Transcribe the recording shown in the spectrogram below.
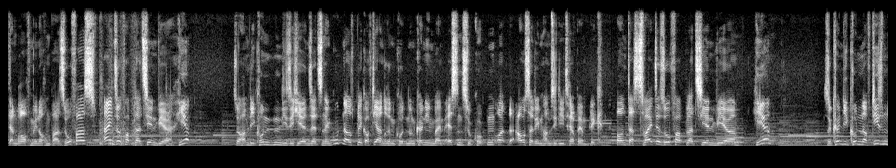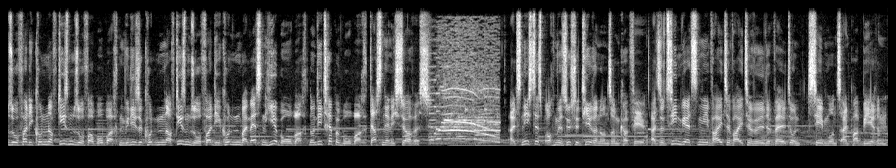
Dann brauchen wir noch ein paar Sofas. Ein Sofa platzieren wir hier. So haben die Kunden, die sich hier hinsetzen, einen guten Ausblick auf die anderen Kunden und können ihnen beim Essen zugucken. Und außerdem haben sie die Treppe im Blick. Und das zweite Sofa platzieren wir hier. So können die Kunden auf diesem Sofa die Kunden auf diesem Sofa beobachten, wie diese Kunden auf diesem Sofa die Kunden beim Essen hier beobachten und die Treppe beobachten. Das nenne ich Service. Als nächstes brauchen wir süße Tiere in unserem Café. Also ziehen wir jetzt in die weite, weite, wilde Welt und zähmen uns ein paar Beeren.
